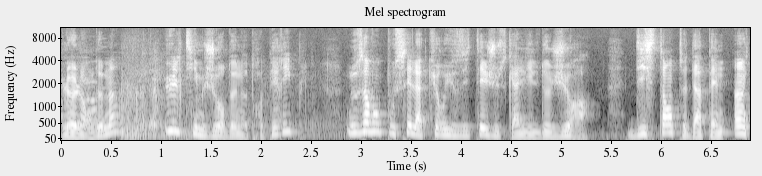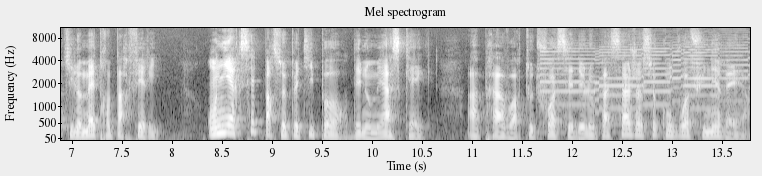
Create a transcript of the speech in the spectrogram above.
Le lendemain, ultime jour de notre périple, nous avons poussé la curiosité jusqu'à l'île de Jura, distante d'à peine un kilomètre par ferry. On y accède par ce petit port dénommé Askeg, après avoir toutefois cédé le passage à ce convoi funéraire,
